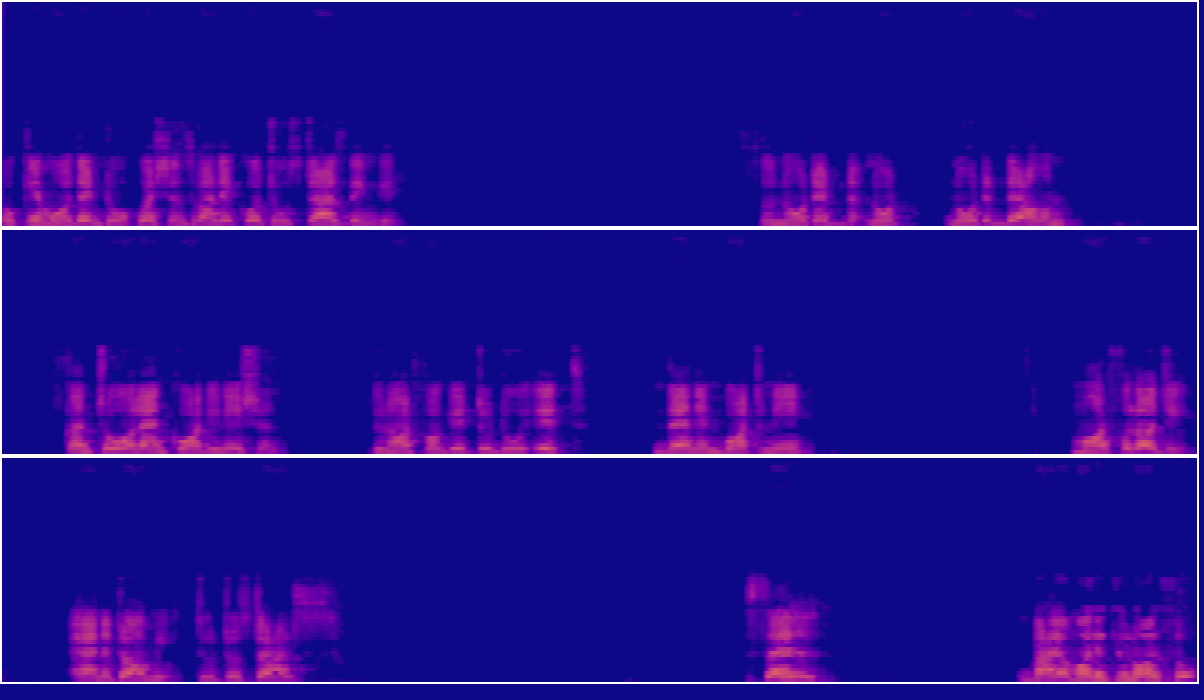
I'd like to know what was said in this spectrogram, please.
Okay more than two questions wale ko two stars denge. So note it note note it down control and coordination. Do not forget to do it. Then in botany, morphology, anatomy, 2 2 stars. Cell, biomolecule also.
